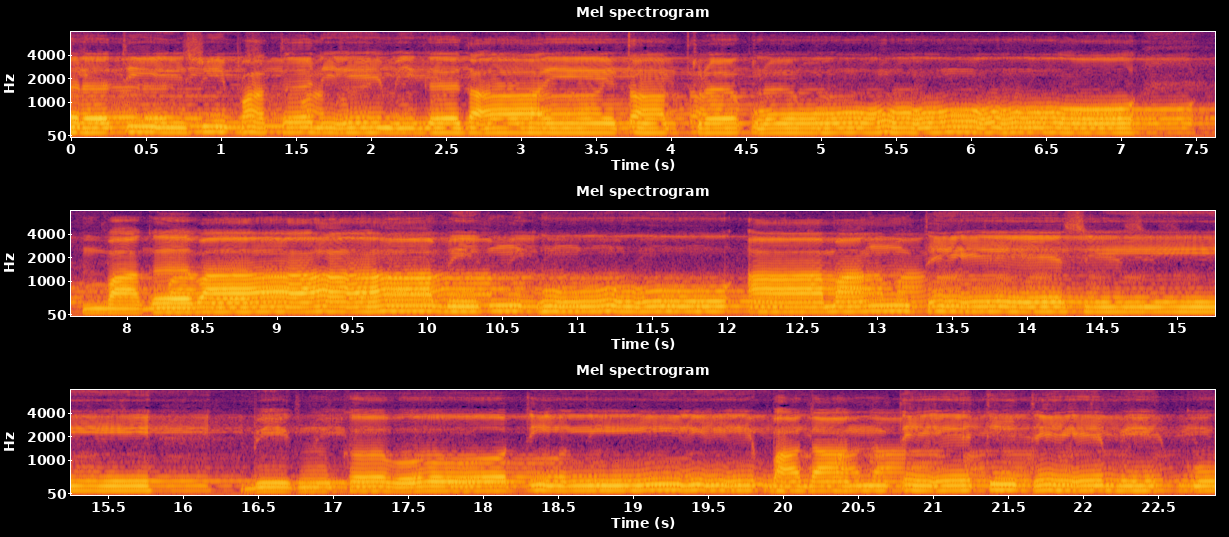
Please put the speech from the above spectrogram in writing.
විහරති ශ්‍රීපතනේ මිගදායේ තත්‍රකෝ භගවා බික්ඛු ආමන්තේසි බික්ඛවෝති භදන්තේති තේ බික්ඛු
